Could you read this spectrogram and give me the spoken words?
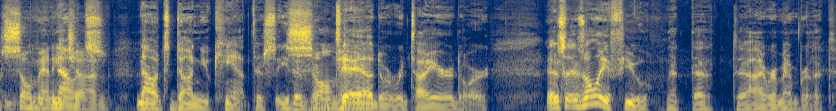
so many, now it's John. now it's done? You can't. There's either So dead or retired, or there's there's only a few that that uh, I remember that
